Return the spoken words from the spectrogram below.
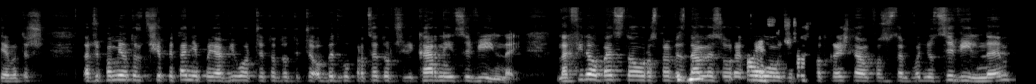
My też, znaczy pomimo to, że tu się pytanie pojawiło, czy to dotyczy obydwu procedur, czyli karnej i cywilnej. Na chwilę obecną rozprawy zdalne są regułą, czy też podkreślam, w postępowaniu cywilnym,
